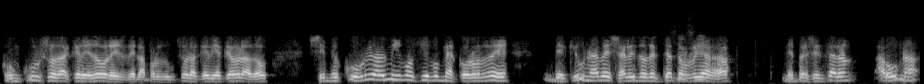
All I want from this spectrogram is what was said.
concurso de acreedores de la productora que había quebrado, se me ocurrió al mismo tiempo, me acordé de que una vez saliendo del Teatro Riaga, me presentaron a una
